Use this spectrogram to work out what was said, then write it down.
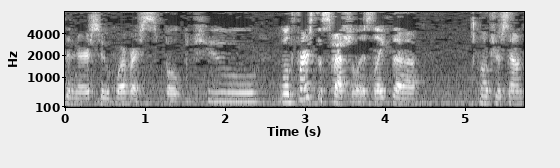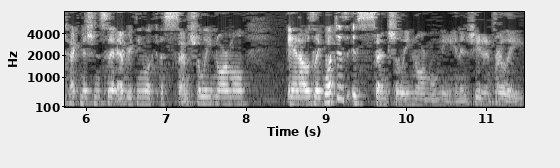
the nurse who whoever I spoke to, well, first the specialist, like the ultrasound technician, said everything looked essentially normal. And I was like, what does essentially normal mean? And she didn't really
